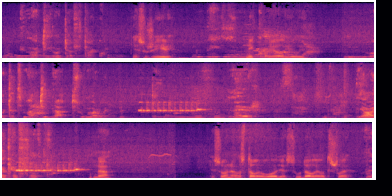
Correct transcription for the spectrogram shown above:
I mati i otac, tako. Jesu živi? Niko, jel? Ili... Otac, mati, brat su umrli. Ne još. Ja i četiri sestre. Da. Jesu one ostale ovdje, su udale, otišle Ne,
